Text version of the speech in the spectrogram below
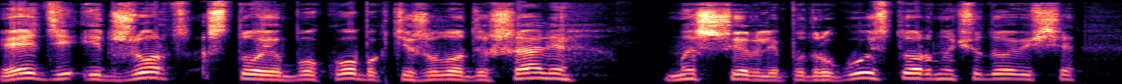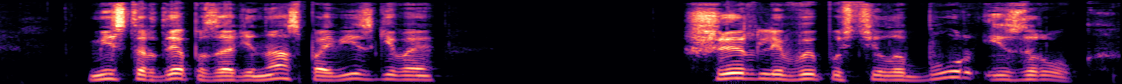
Эдди и Джордж, стоя бок о бок, тяжело дышали. Мы с Ширли по другую сторону чудовища. Мистер Д позади нас, повизгивая. Ширли выпустила бур из рук.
